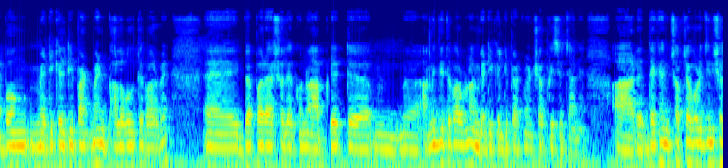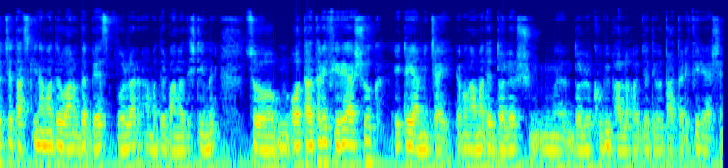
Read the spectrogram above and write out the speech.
এবং মেডিকেল ডিপার্টমেন্ট ভালো বলতে পারবে। এই ব্যাপারে আসলে কোনো আপডেট আমি দিতে পারব না মেডিকেল ডিপার্টমেন্ট সব কিছু জানে। আর দেখেন, সবচেয়ে বড় জিনিস হচ্ছে, তাসকিন আমাদের one of the best bowler আমাদের বাংলাদেশ টিমের সো ও তাড়াতাড়ি ফিরে আসুক, এটাই আমি চাই এবং আমাদের দলের দলের খুবই ভালো হয়, যদি ও তাড়াতাড়ি ফিরে আসে।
